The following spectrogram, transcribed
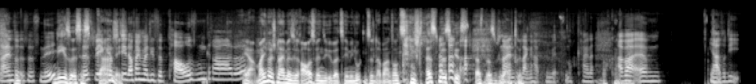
Nein, so ist es nicht. Nee, so ist es Deswegen gar nicht. entstehen auch manchmal diese Pausen gerade. Ja, manchmal schneiden wir sie raus, wenn sie über 10 Minuten sind, aber ansonsten lassen wir sie, lassen, lassen wir sie Nein, so lange hatten wir jetzt noch keine. Noch keine. Aber ähm, ja, also die,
